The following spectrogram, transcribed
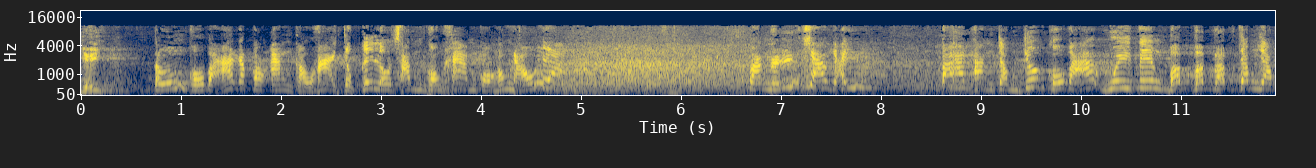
gì Tướng của bà đó còn ăn cầu hai chục kg xăm Còn kham còn không nổi á Bà nghĩ sao vậy? Ba thằng chồng trước của bà Quy tiên bập bập bập trong vòng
